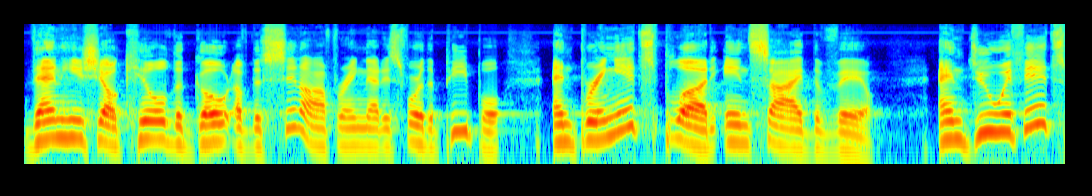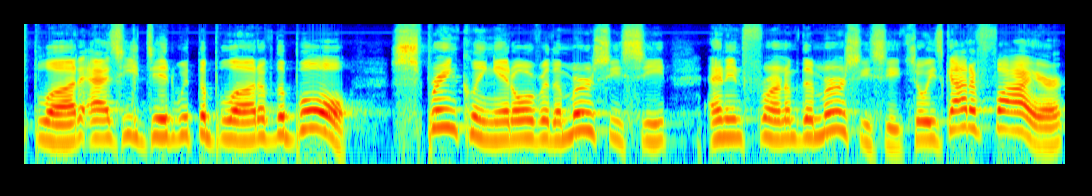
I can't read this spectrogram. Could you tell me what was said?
Then he shall kill the goat of the sin offering that is for the people, and bring its blood inside the veil, and do with its blood as he did with the blood of the bull, sprinkling it over the mercy seat and in front of the mercy seat. So he's got a fire,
